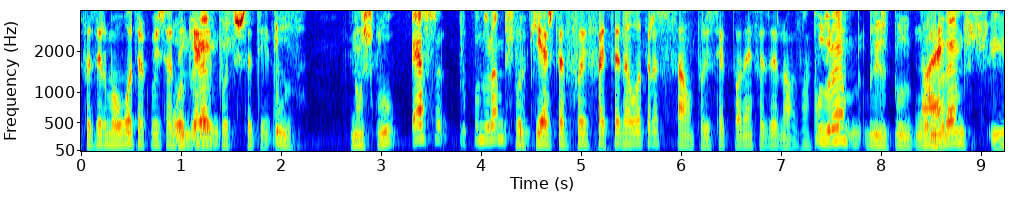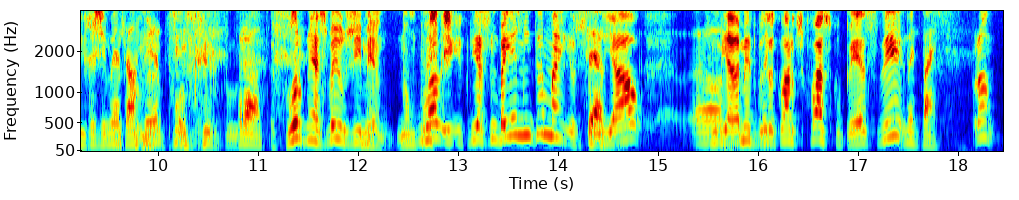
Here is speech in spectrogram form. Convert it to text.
fazer uma outra comissão de inquérito protestativa. Tudo. Não excluo essa, porque ponderamos Porque tudo. esta foi feita na outra sessão, por isso é que podem fazer nova. Ponderamos, ponderamos é? isso. Regimentalmente, sim. Pronto. A Flor conhece bem o regimento. Não pode, Mas... e conhece-me bem a mim também. Eu sou certo. leal, nomeadamente com os acordos que faço com o PSD. Muito bem. Pronto.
